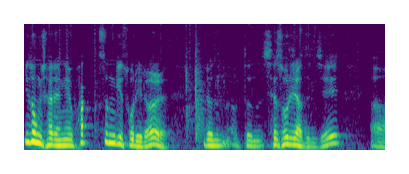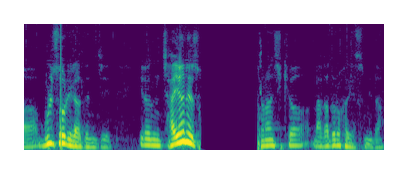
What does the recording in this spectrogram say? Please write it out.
이동 차량의 확성기 소리를 이런 어떤 새소리라든지 어, 물소리라든지 이런 자연의 소리 전환시켜 나가도록 하겠습니다.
